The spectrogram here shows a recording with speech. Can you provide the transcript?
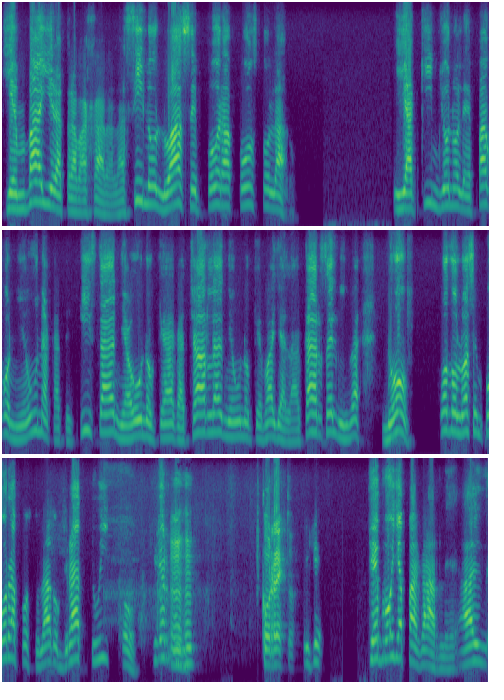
quien va a ir a trabajar al asilo lo hace por apostolado. Y aquí yo no le pago ni a una catequista, ni a uno que haga charlas, ni a uno que vaya a la cárcel, ni No, todo lo hacen por apostolado gratuito, ¿cierto? Correcto. Dije, ¿qué voy a pagarle al,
